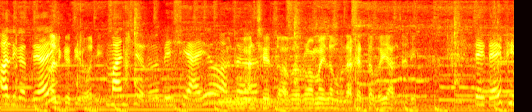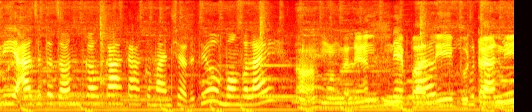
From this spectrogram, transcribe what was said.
अलिकति है। अलिकति हो नि। मान्छेहरू बेसी आयो अन्त मान्छे त अब रमाइलो हुँदाखेरि त भइहाल्छ नि। त्यही त है फेरि आज त झन् कहाँ कहाँको मान्छेहरू थियो? मङ्गलाई मङ्गोलियन नेपाल भुटानी।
